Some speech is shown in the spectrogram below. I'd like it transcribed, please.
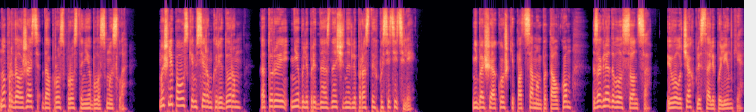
но продолжать допрос просто не было смысла. Мы шли по узким серым коридорам, которые не были предназначены для простых посетителей. Небольшие окошки под самым потолком заглядывало солнце, в его лучах плясали пылинки.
